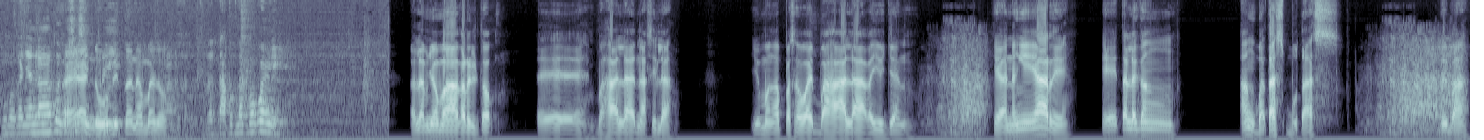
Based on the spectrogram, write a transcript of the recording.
gumaganyan lang ako. Ayan, ulit na naman. Oh. Natakot na po ko eh. Alam nyo mga kariltok, eh, bahala na sila. Yung mga pasaway, bahala kayo dyan. Kaya nangyayari, eh talagang ang batas-butas. Di ba?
